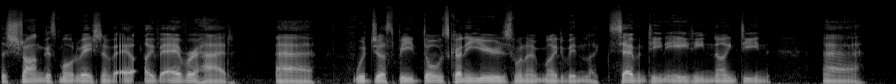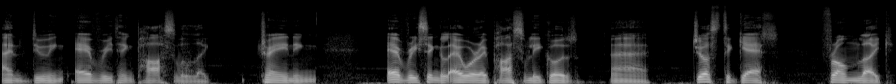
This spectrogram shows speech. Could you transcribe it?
the strongest motivation I've, I've ever had uh, would just be those kind of years when I might have been like 17, 18, 19, uh, and doing everything possible, like training every single hour I possibly could, uh, just to get from like,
